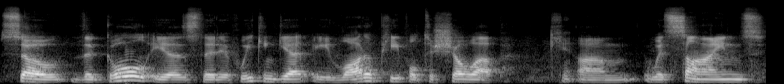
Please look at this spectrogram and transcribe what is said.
So the goal is that if we can get a lot of people to show up um, with signs,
